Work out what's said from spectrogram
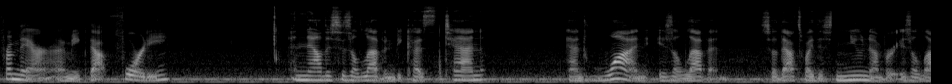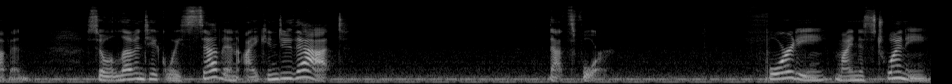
From there, I make that 40. And now this is 11 because 10 and 1 is 11. So that's why this new number is 11. So 11 take away 7, I can do that. That's 4. 40 minus 20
